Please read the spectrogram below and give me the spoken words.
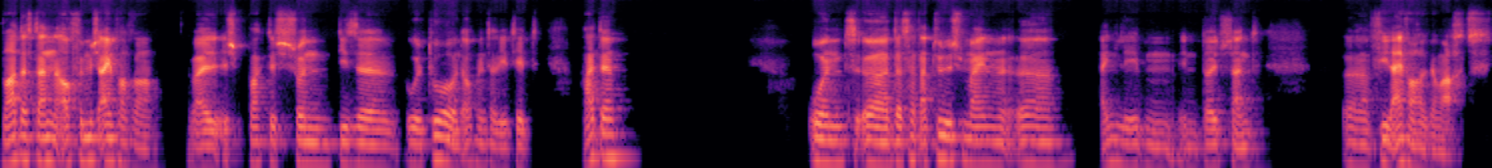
war das dann auch für mich einfacher, weil ich praktisch schon diese Kultur und auch Mentalität hatte. Und äh, das hat natürlich mein äh, Einleben in Deutschland äh, viel einfacher gemacht.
